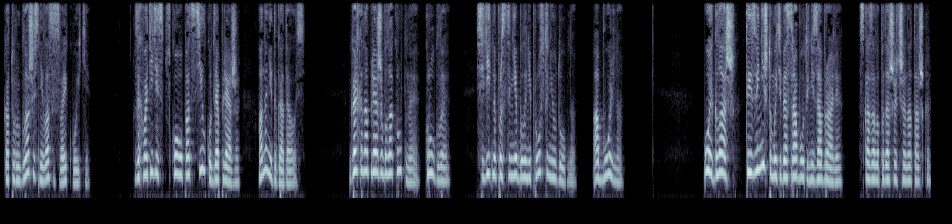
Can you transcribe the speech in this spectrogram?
которую Глаша сняла со своей койки. Захватить из Пскова подстилку для пляжа она не догадалась. Галька на пляже была крупная, круглая, Сидеть на простыне было не просто неудобно, а больно. — Ой, Глаш, ты извини, что мы тебя с работы не забрали, — сказала подошедшая Наташка.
